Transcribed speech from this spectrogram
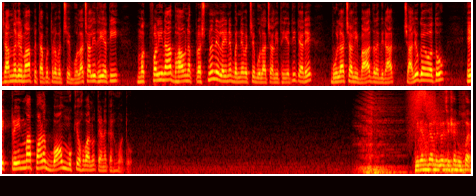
જામનગરમાં પિતા પુત્ર વચ્ચે બોલાચાલી થઈ હતી. મગફળીના ભાવના પ્રશ્નને લઈને બંને વચ્ચે બોલાચાલી થઈ હતી. ત્યારે બોલાચાલી બાદ રવિરાજ ચાલ્યો ગયો હતો. એક ટ્રેનમાં પણ બોમ્બ મૂક્યો હોવાનું તેણે કહ્યું હતું. વિરમગામ રેલવે સ્ટેશન ઉપર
